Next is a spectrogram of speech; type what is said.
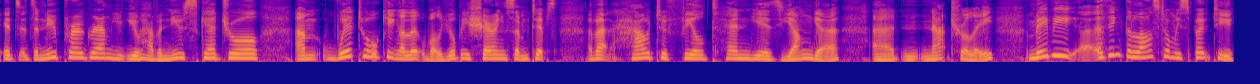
it's it's a new program. You, you have a new schedule. Um, we're talking a little. Well, you'll be sharing some tips about how to feel ten years younger uh, naturally. Maybe uh, I think the last time we spoke to you,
